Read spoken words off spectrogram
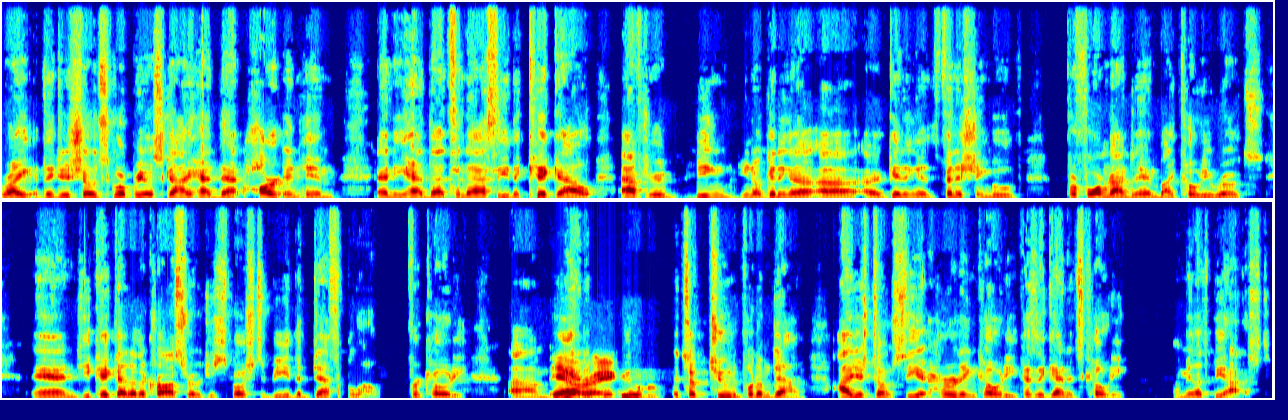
Right? They just showed Scorpio Sky had that heart in him, and he had that tenacity to kick out after being, you know, getting a, a, a getting a finishing move performed onto him by Cody Rhodes, and he kicked out of the crossroads, which was supposed to be the death blow for Cody. Um, Yeah, to right. two of them. It took two to put him down. I just don't see it hurting Cody because again, it's Cody. I mean, let's be honest.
